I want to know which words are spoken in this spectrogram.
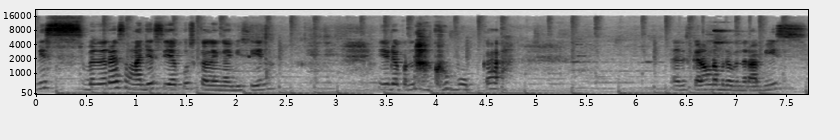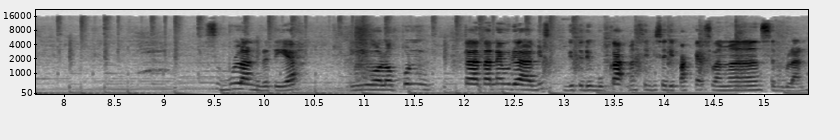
Ini sebenarnya sengaja sih aku sekalian ngabisin. Ini udah pernah aku buka. Dan sekarang udah bener-bener habis. Sebulan berarti ya. Jadi walaupun kelihatannya udah habis begitu dibuka masih bisa dipakai selama sebulan.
